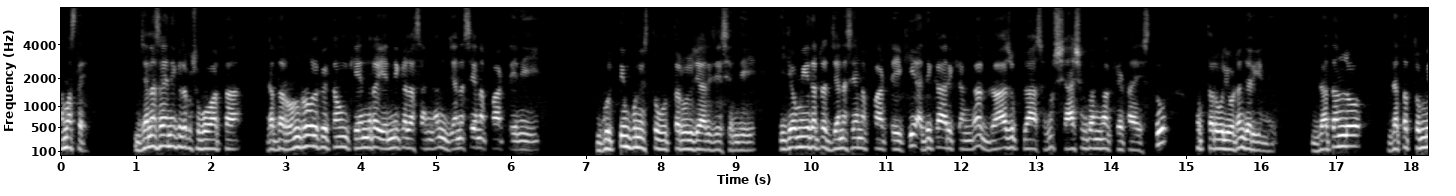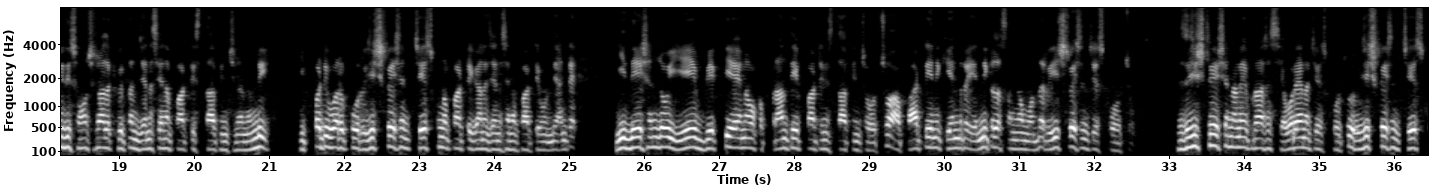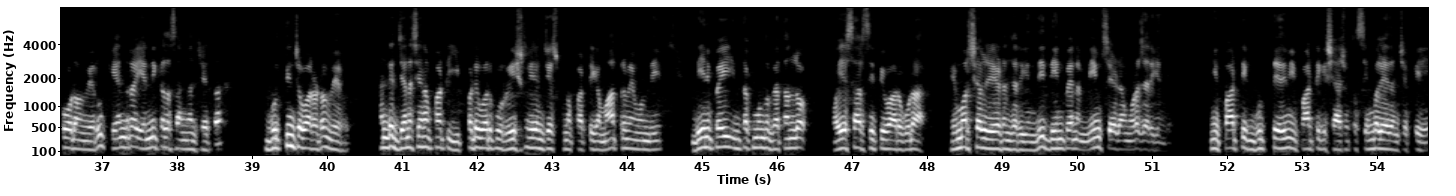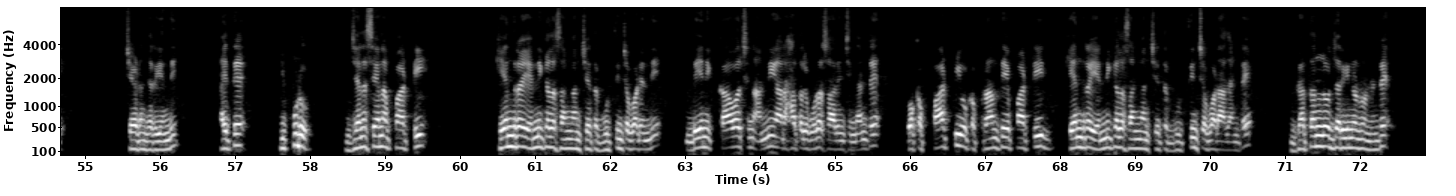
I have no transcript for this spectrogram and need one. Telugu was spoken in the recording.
నమస్తే. జన సైనికులకు శుభవార్త. గత రెండు రోజుల క్రితం కేంద్ర ఎన్నికల సంఘం జనసేన పార్టీని గుర్తింపునిస్తూ ఉత్తర్వులు జారీ చేసింది. ఇక మీదట జనసేన పార్టీకి అధికారికంగా గాజు ప్లాసును శాశ్వతంగా కేటాయిస్తూ ఉత్తర్వులు ఇవ్వడం జరిగింది. గతంలో గత తొమ్మిది సంవత్సరాల క్రితం జనసేన పార్టీ స్థాపించిన నుండి ఇప్పటి వరకు రిజిస్ట్రేషన్ చేసుకున్న పార్టీగానే జనసేన పార్టీ ఉంది. అంటే ఈ దేశంలో ఏ వ్యక్తి అయినా ఒక ప్రాంతీయ పార్టీని స్థాపించవచ్చు. ఆ పార్టీని కేంద్ర ఎన్నికల సంఘం వద్ద రిజిస్ట్రేషన్ చేసుకోవచ్చు. రిజిస్ట్రేషన్ అనే ప్రాసెస్ ఎవరైనా చేసుకోవచ్చు. రిజిస్ట్రేషన్ చేసుకోవడం వేరు. కేంద్ర ఎన్నికల సంఘం చేత గుర్తించబడటం వేరు. అంటే జనసేన పార్టీ ఇప్పటి వరకు రిజిస్ట్రేషన్ చేసుకున్న పార్టీగా మాత్రమే ఉంది. దీనిపై ఇంతకుముందు గతంలో వైఎస్ఆర్సీపీ వారు కూడా విమర్శలు చేయడం జరిగింది. దీనిపైన మేమ్స్ చేయడం కూడా జరిగింది. మీ పార్టీకి గుర్తు మీ పార్టీకి శాశ్వత సింబల్ ఏదని చెప్పి చేయడం జరిగింది. అయితే ఇప్పుడు జనసేన పార్టీ కేంద్ర ఎన్నికల సంఘం చేత గుర్తించబడింది. దీనికి కావాల్సిన అన్ని అర్హతలు కూడా సాధించింది. అంటే ఒక పార్టీ ఒక ప్రాంతీయ పార్టీ కేంద్ర ఎన్నికల సంఘం చేత గుర్తించబడాలంటే గతంలో జరిగినటువంటి అంటే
